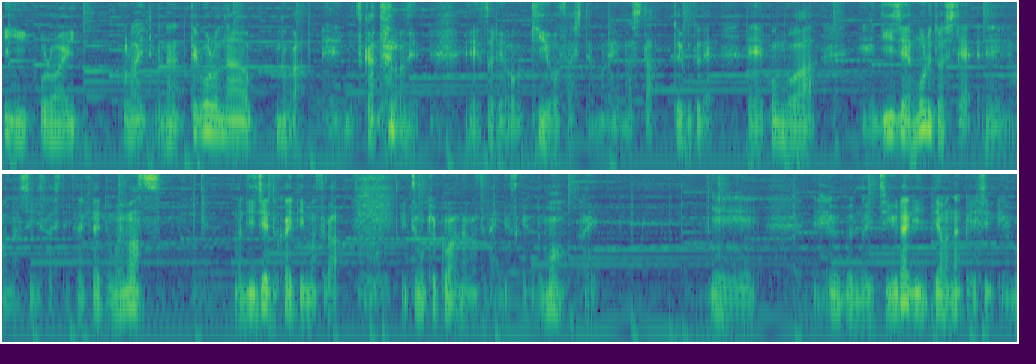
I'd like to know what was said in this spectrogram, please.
ーいい頃合い頃合いというかな手頃なのが、えー見つかったので、えーそれを起用させてもらいました。ということで、えー今後は、えー DJ モルとして、えーお話しさせていただきたいと思います、まあ、DJ と書いていますがいつも曲は流せないんですけれどもはい。えー F 分の1揺らぎではなく F 分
